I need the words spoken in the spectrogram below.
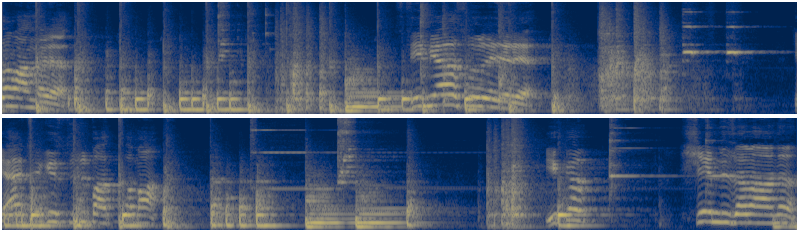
Zamanları. Simya sureleri. Gerçeküstü patlama. Yıkım. Şimdi zamanı.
